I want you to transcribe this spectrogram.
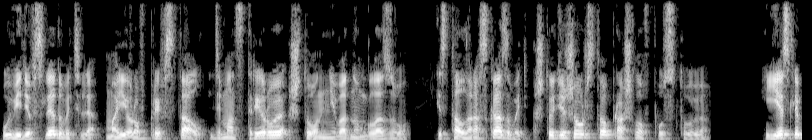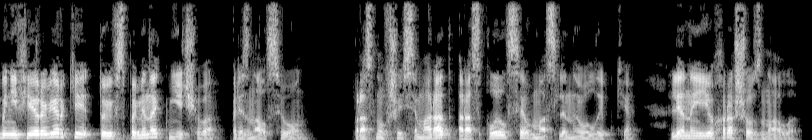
Увидев следователя, Майоров привстал, демонстрируя, что он не в одном глазу, и стал рассказывать, что дежурство прошло впустую. «Если бы не фейерверки, то и вспоминать нечего», — признался он. Проснувшийся Марат расплылся в масляной улыбке. Лена ее хорошо знала.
